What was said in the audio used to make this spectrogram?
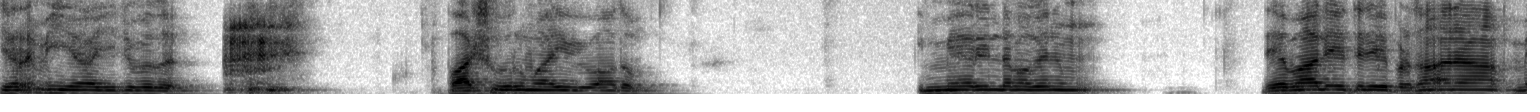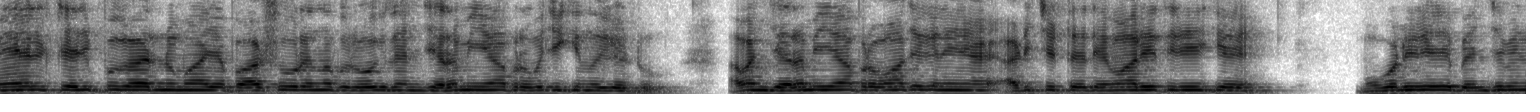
ജെറമിയ ഇരുപത്. പാഷൂറുമായി വിവാദം. ഇമ്മേറിന്റെ മകനും ദേവാലയത്തിലെ പ്രധാന മേൽചരിപ്പുകാരനുമായ പാഷൂർ എന്ന പുരോഹിതൻ ജെറമിയ പ്രവചിക്കുന്നത് കേട്ടു. അവൻ ജെറമിയ പ്രവാചകനെ അടിച്ചിട്ട് ദേവാലയത്തിലേക്ക് മുകളിലെ ബെഞ്ചമിൻ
